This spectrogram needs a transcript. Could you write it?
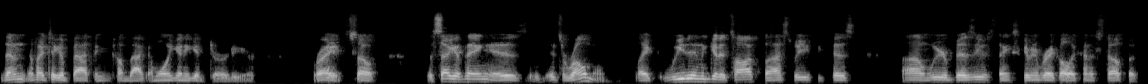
Then if I take a bath and come back, I'm only going to get dirtier, right? So the second thing is it's Roman. Like we didn't get a talk last week because um, we were busy with Thanksgiving break, all that kind of stuff. But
